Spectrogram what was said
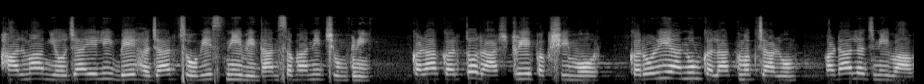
હાલમાં યોજાયેલી બે હજાર ચોવીસની વિધાનસભાની ચૂંટણી કળા કરતો રાષ્ટ્રીય પક્ષી મોર કરોળિયાનું કલાત્મક જાળવું અડાલજની વાવ,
